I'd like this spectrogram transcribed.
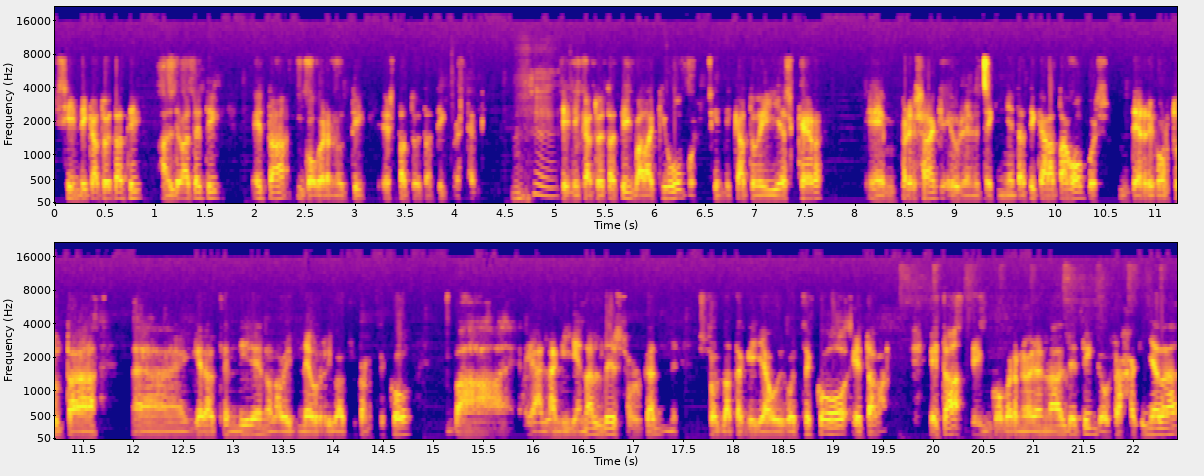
sindikatuetatik, alde batetik, eta gobernutik, estatuetatik bestetik. Hmm. Sindikatuetatik badakigu, pues, sindikatu egi esker, enpresak euren etekinetatik aratago, pues, derrigortuta uh, geratzen diren, olabait neurri batzuk hartzeko, ba, langileen alde, soldatak gehiago igotzeko, eta ba. Eta e, gobernuaren aldetik, gauza jakina da,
